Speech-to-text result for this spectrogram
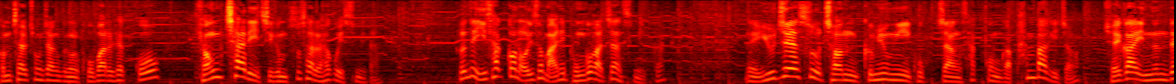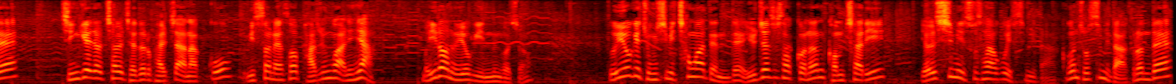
검찰총장 등을 고발을 했고 경찰이 지금 수사를 하고 있습니다. 그런데 이 사건 어디서 많이 본 것 같지 않습니까? 네, 유재수 전 금융위 국장 사건과 판박이죠. 죄가 있는데 징계 절차를 제대로 밟지 않았고 윗선에서 봐준 거 아니냐? 뭐 이런 의혹이 있는 거죠. 의혹의 중심이 청와대인데 유재수 사건은 검찰이 열심히 수사하고 있습니다. 그건 좋습니다. 그런데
